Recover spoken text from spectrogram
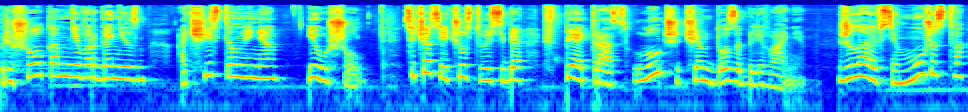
пришел ко мне в организм, очистил меня и ушел. Сейчас я чувствую себя в пять раз лучше, чем до заболевания. Желаю всем мужества,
